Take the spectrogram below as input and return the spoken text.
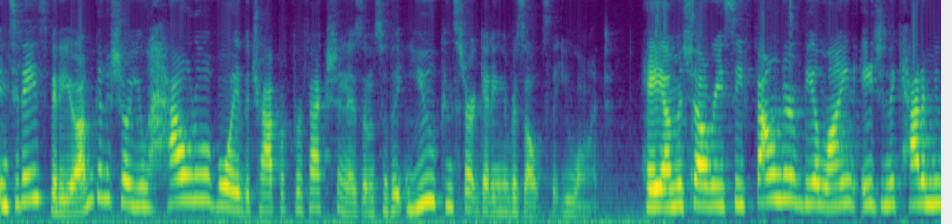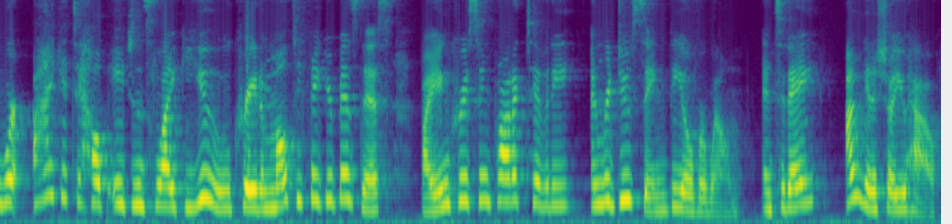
In today's video, I'm going to show you how to avoid the trap of perfectionism so that you can start getting the results that you want. Hey, I'm Michelle Reese, founder of the Align Agent Academy, where I get to help agents like you create a multi figure business by increasing productivity and reducing the overwhelm. And today, I'm going to show you how.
